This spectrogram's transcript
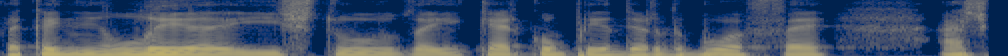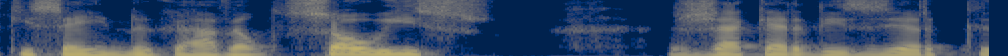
para quem lê e estuda e quer compreender de boa fé Acho que isso é inegável. Só isso já quer dizer que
